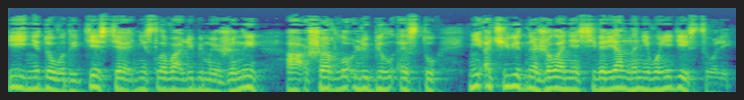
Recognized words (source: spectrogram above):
и ни доводы тестя, ни слова любимой жены, а Шарло любил Эсту, ни очевидное желание северян на него не действовали.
